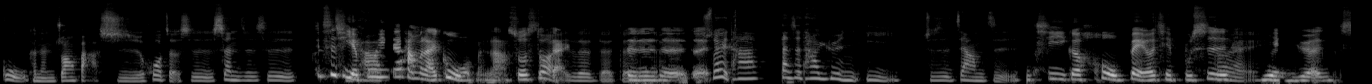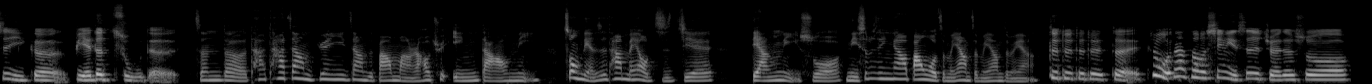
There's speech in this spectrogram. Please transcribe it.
顾可能妆法师，或者是甚至是这事情也不应该他们来雇我们啦。说实在对，对对对对对对对对，所以他，但是他愿意就是这样子，你是一个后辈，而且不是演员，是一个别的组的。真的，他他这样愿意这样子帮忙，然后去引导你。重点是他没有直接刁你说你是不是应该要帮我怎么样怎么样怎么样。对对对对对，就我那时候心里是觉得说，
